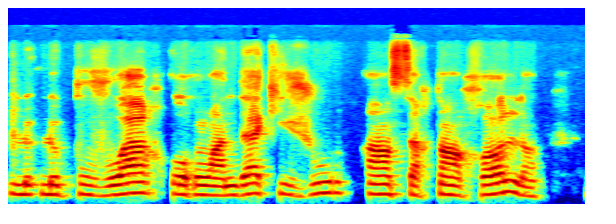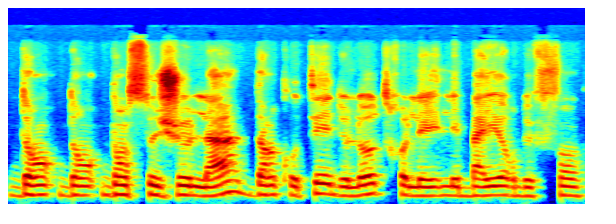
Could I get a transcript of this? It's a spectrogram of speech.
le, pouvoir au Rwanda qui joue un certain rôle dans, dans, dans ce jeu-là, d'un côté et de l'autre, les, les, bailleurs de fonds.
